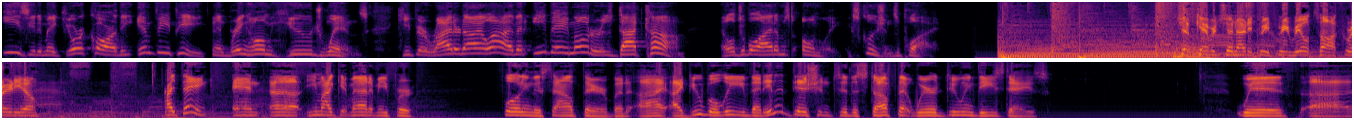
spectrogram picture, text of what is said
easy to make your car the MVP and bring home huge wins. Keep your ride or die alive at ebaymotors.com. Eligible items only, exclusions apply. Jeff Cameron Show 93.3 Real Talk Radio. I think, and uh, he might get mad at me for floating this out there, but I, I do believe that in addition to the stuff that we're doing these days with uh,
